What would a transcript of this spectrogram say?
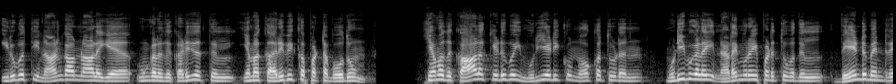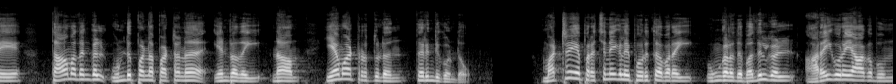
இருபத்தி நான்காம் நாளைய உங்களது கடிதத்தில் எமக்கு அறிவிக்கப்பட்ட போதும் எமது காலக்கெடுவை முறியடிக்கும் நோக்கத்துடன் முடிவுகளை நடைமுறைப்படுத்துவதில் வேண்டுமென்றே தாமதங்கள் உண்டு பண்ணப்பட்டன என்பதை நாம் ஏமாற்றத்துடன் தெரிந்து கொண்டோம். மற்றைய பிரச்சனைகளை பொறுத்தவரை உங்களது பதில்கள் அரைகுறையாகவும்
